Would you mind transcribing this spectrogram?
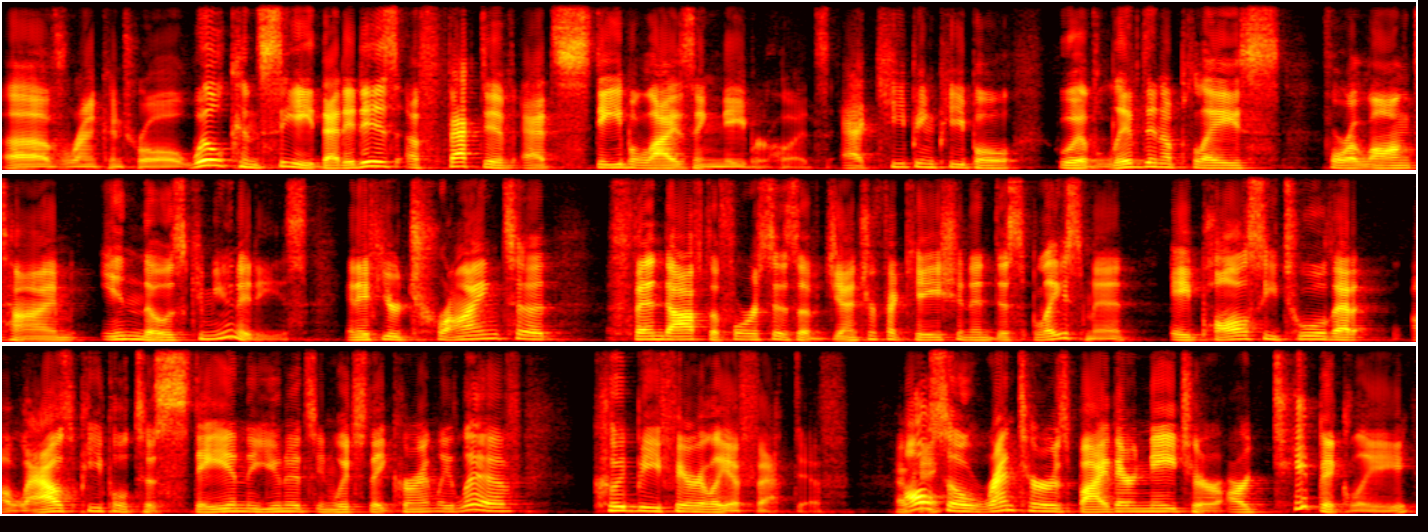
of rent control will concede that it is effective at stabilizing neighborhoods, at keeping people who have lived in a place for a long time in those communities. And if you're trying to fend off the forces of gentrification and displacement, a policy tool that allows people to stay in the units in which they currently live could be fairly effective. Okay. Also, renters by their nature are typically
